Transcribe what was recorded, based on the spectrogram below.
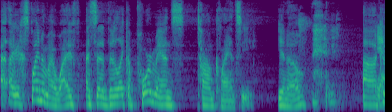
I, explained to my wife. I said they're like a poor man's Tom Clancy. You know. because uh, yeah.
